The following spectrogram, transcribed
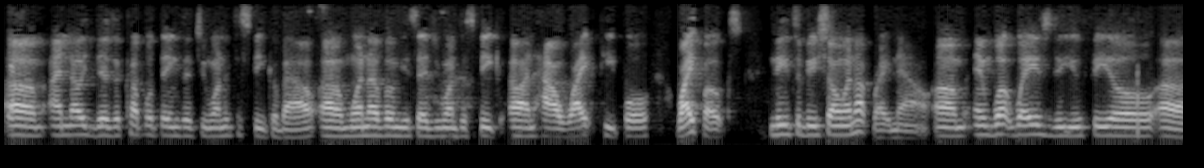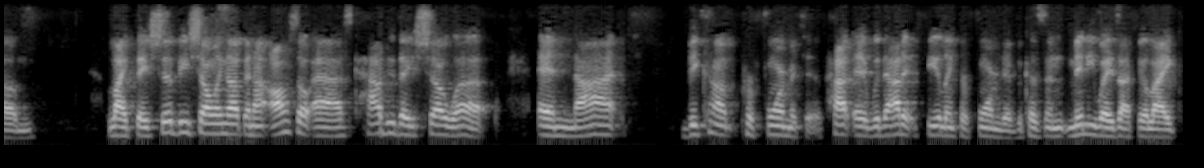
um, I know there's a couple things that you wanted to speak about. Um, one of them, you said you wanted to speak on how white people, white folks, need to be showing up right now. Um, in what ways do you feel um, like they should be showing up? And I also ask, how do they show up and not become performative how, eh, without it feeling performative? Because in many ways, I feel like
